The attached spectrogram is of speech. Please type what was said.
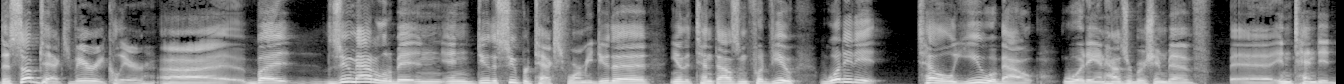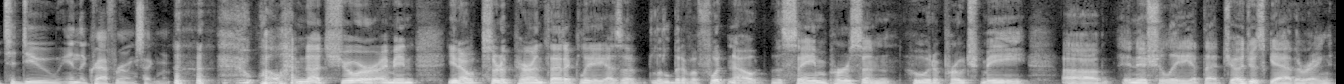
The subtext very clear uh, but zoom out a little bit and, and do the super text for me. Do the you know the ten thousand foot view. What did it tell you about what Anheuser Busch InBev uh, intended to do in the craft brewing segment? well, I'm not sure. I mean, you know, sort of parenthetically, as a little bit of a footnote, the same person who had approached me uh, initially at that judges gathering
